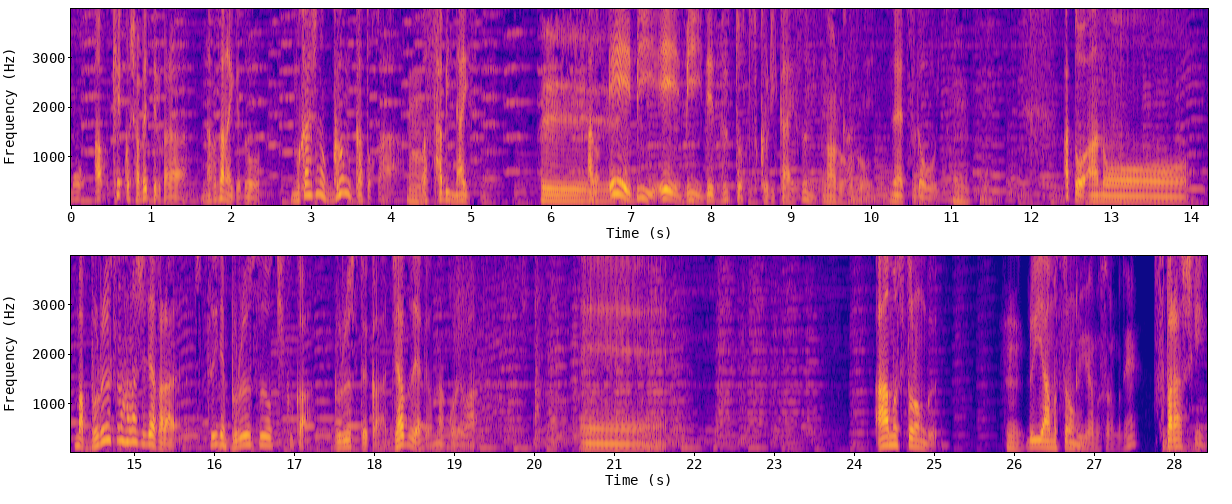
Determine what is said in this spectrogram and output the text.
もう、あ、結構喋ってるから流さないけど、昔の軍歌とかはサビないですね。へー。あの、A、B、A、B でずっと作り返すみたいな感じのやつが多いと。うん。あと、あのーまあ、ブルースの話だから、ついでにブルースを聞くか。ブルースというか、ジャズやけどな、これは。えー、アームストロング。うん。ルイ・アームストロング。ルイ・アームストロングね。素晴らしい、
